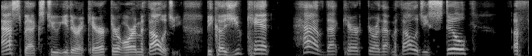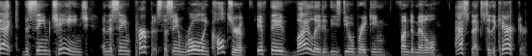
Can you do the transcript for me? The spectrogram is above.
aspects to either a character or a mythology because you can't have that character or that mythology still affect the same change and the same purpose, the same role in culture if they've violated these deal breaking fundamental aspects to the character.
